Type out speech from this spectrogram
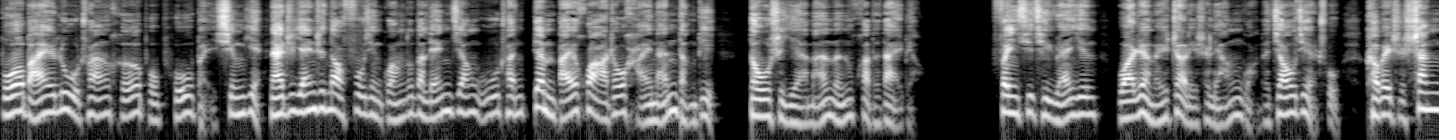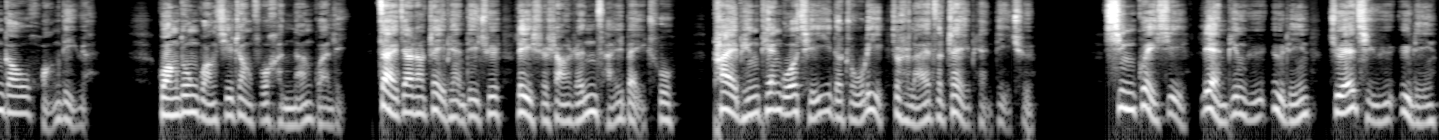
博白、陆川、合浦、浦北、兴业，乃至延伸到附近广东的连江、吴川、电白、化州、海南等地，都是野蛮文化的代表。分析其原因，我认为这里是两广的交界处，可谓是山高皇帝远，广东、广西政府很难管理。再加上这片地区历史上人才辈出。太平天国起义的主力就是来自这片地区，新桂系练兵于玉林，崛起于玉林。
